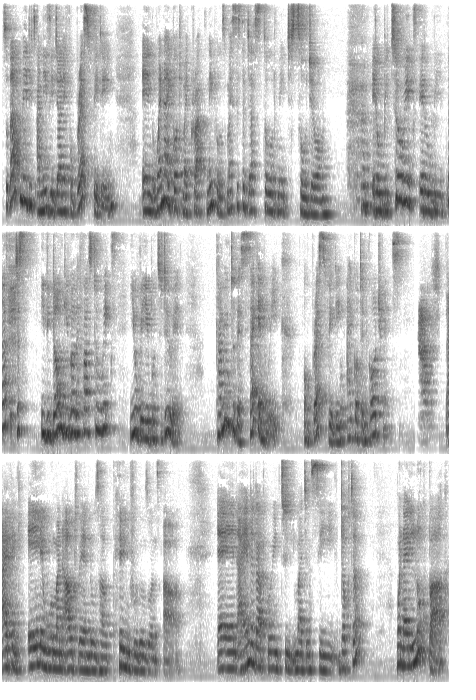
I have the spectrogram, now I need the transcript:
So that made it an easy journey for breastfeeding. And when I got my cracked nipples, my sister just told me, just soldier on. it'll be two weeks, it'll be nothing. Just if you don't give her the first two weeks, you'll be able to do it. Coming to the second week of breastfeeding, I got engorgement. Ouch. I think any woman out there knows how painful those ones are and I ended up going to emergency doctor. When I look back,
